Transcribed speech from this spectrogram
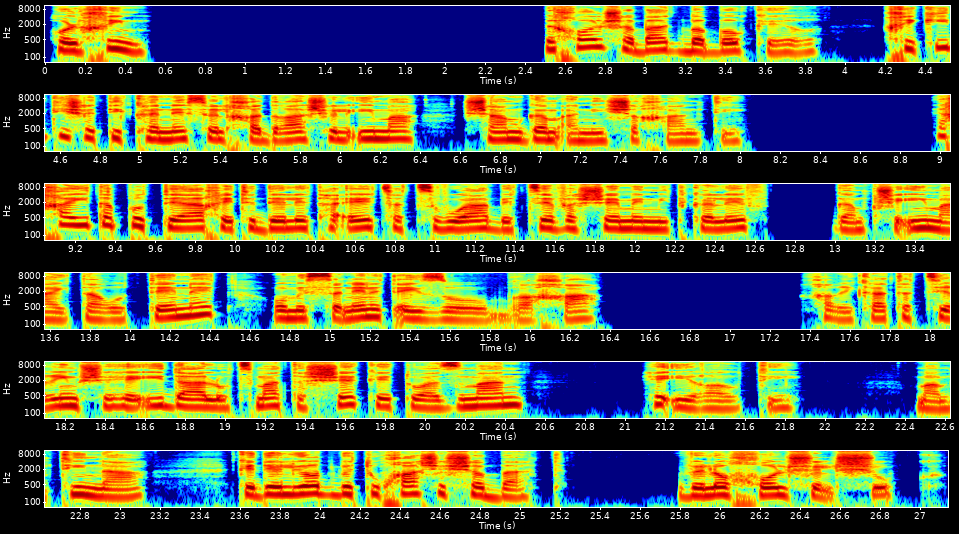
הולכים. בכל שבת בבוקר חיכיתי שתיכנס אל חדרה של אמא, שם גם אני שכנתי. איך היית פותח את דלת העץ הצבועה בצבע שמן מתקלף, גם כשאמא הייתה רוטנת או מסננת איזו ברכה? חריקת הצירים שהעידה על עוצמת השקט או הזמן, העירה אותי. ממתינה כדי להיות בטוחה ששבת, ולא חול של שוק.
